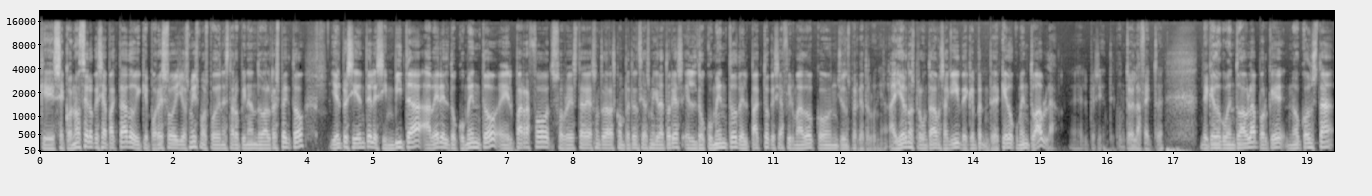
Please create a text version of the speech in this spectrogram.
que se conoce lo que se ha pactado y que por eso ellos mismos pueden estar opinando al respecto, y el presidente les invita a ver el documento, el párrafo sobre este asunto de las competencias migratorias, el documento del pacto que se ha firmado con Junts per Catalunya. Ayer nos preguntábamos aquí de qué, de qué documento habla el presidente, con todo el afecto. ¿eh? ¿De qué documento habla? Porque no consta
